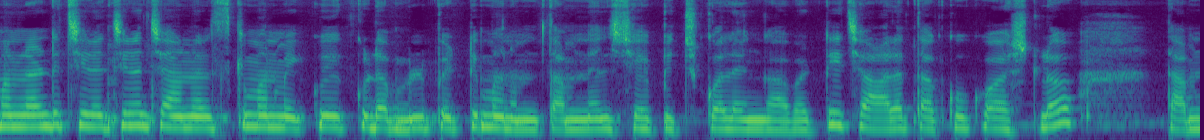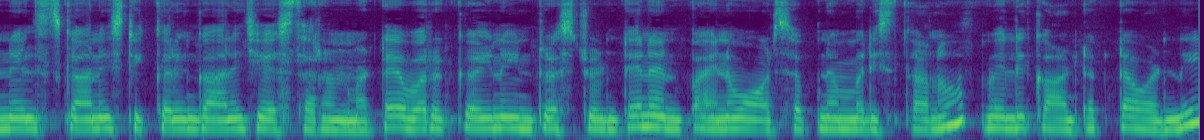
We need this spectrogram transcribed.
మనలాంటి చిన్న చిన్న ఛానల్స్కి మనం ఎక్కువ ఎక్కువ డబ్బులు పెట్టి మనం తమ్నెల్స్ చేయించుకోలేం కాబట్టి చాలా తక్కువ కాస్ట్లో తమ్నెల్స్ కానీ స్టిక్కరింగ్ కానీ చేస్తారనమాట ఎవరికైనా ఇంట్రెస్ట్ ఉంటే నేను పైన వాట్సాప్ నెంబర్ ఇస్తాను. వెళ్ళి కాంటాక్ట్ అవ్వండి.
